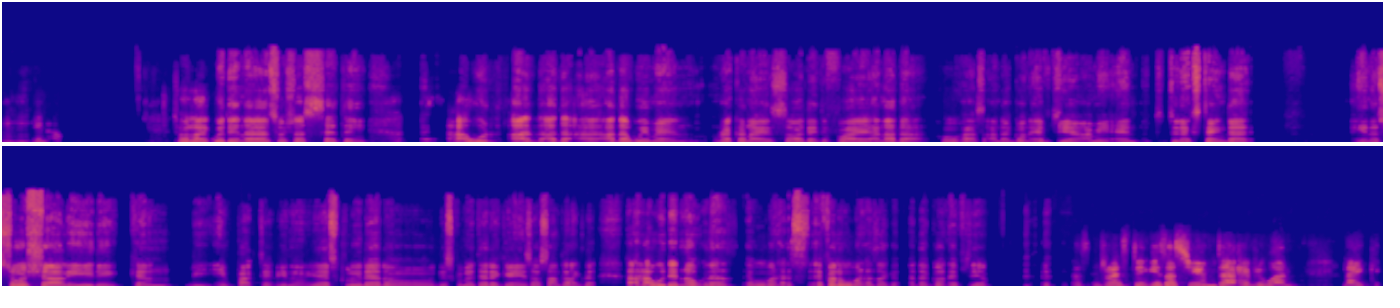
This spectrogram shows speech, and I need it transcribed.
Mhm. you know So, like within a social setting, how would other other, uh, other women recognize or identify another who has undergone FGM? I mean, and to the extent that you know socially they can be impacted, you know, excluded or discriminated against or something like that. How, how would they know that a woman has a fellow woman has undergone FGM? That's interesting. It's assumed that everyone, like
